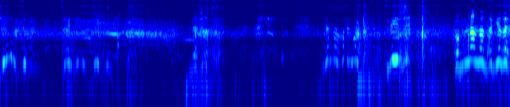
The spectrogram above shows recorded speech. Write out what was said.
Джинсу? Та джинсу. Давай. Давай, хочемо свіже. Бо нам надоїли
